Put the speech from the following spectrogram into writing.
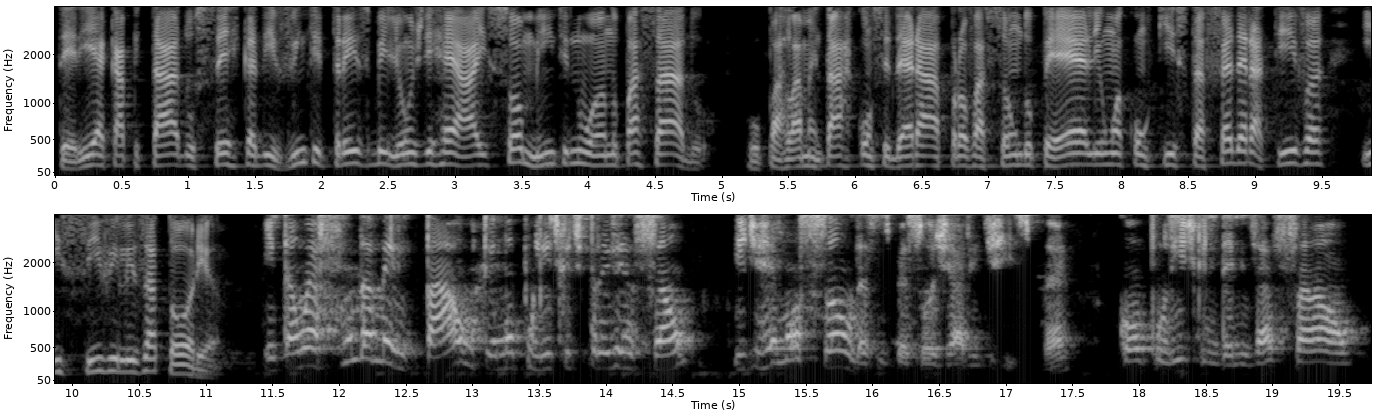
teria captado cerca de 23 bilhões de reais somente no ano passado. O parlamentar considera a aprovação do PL uma conquista federativa e civilizatória. Então é fundamental ter uma política de prevenção e de remoção dessas pessoas de área de risco, né? com política de indenização,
